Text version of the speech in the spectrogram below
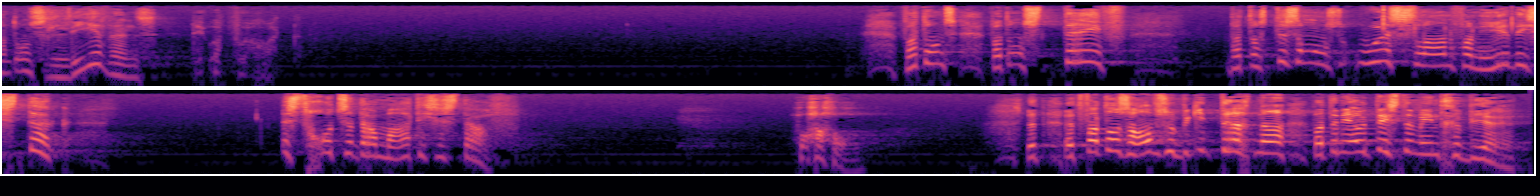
Want ons lewens lê oop voor God. Wat ons wat ons tref wat ons tussen ons oë slaan van hierdie stuk is God se dramatiese straf. Wow. Dit dit vat ons half so 'n bietjie terug na wat in die Ou Testament gebeur het.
